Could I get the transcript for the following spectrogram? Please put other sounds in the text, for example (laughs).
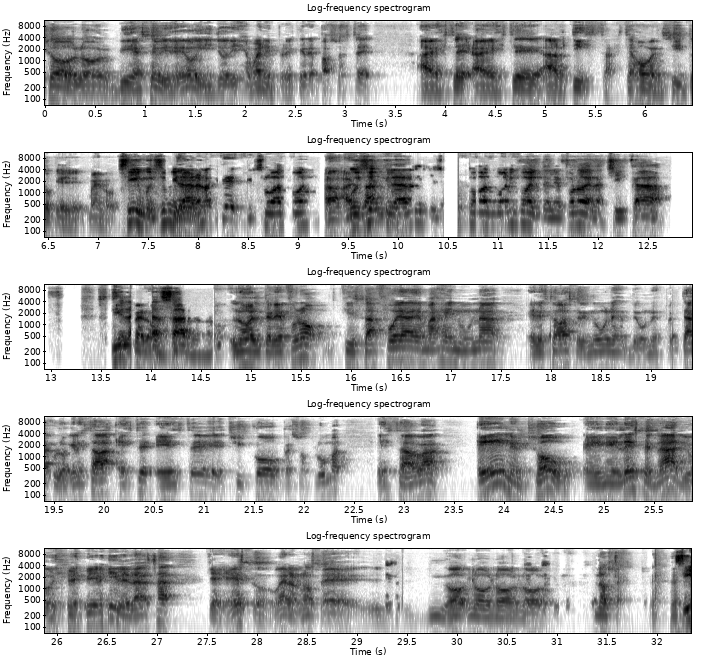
Hecho, lo, vi ese video y yo dije, bueno, pero ¿qué le pasó a este, a este, a este artista, a este jovencito que, bueno... Sí, muy similar a lo que hizo Bad Bunny. Ah, muy exacto. similar a lo que hizo Bad Bunny con el teléfono de la chica Sí, la pero lanzaron, ¿no? lo del teléfono quizás fue además en una, él estaba saliendo un, de un espectáculo, él estaba, este, este chico Peso Pluma estaba en el show, en el escenario, (laughs) y le viene y le lanza, ¿qué es eso? Bueno, no sé, no, no, no, no, no sé. Sí,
